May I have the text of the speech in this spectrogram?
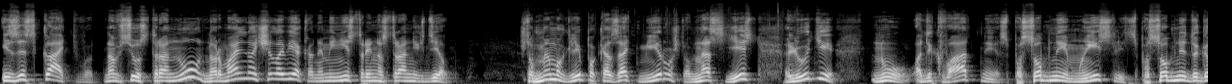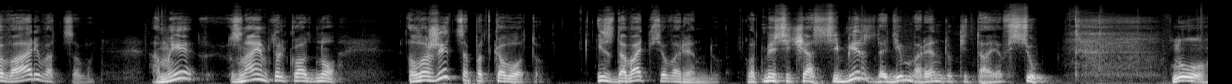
изыскать вот на всю страну нормального человека, на министра иностранных дел чтобы мы могли показать миру, что у нас есть люди, ну, адекватные, способные мыслить, способные договариваться. Вот. А мы знаем только одно – ложиться под кого-то и сдавать все в аренду. Вот мы сейчас Сибирь сдадим в аренду Китая всю. Ну,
